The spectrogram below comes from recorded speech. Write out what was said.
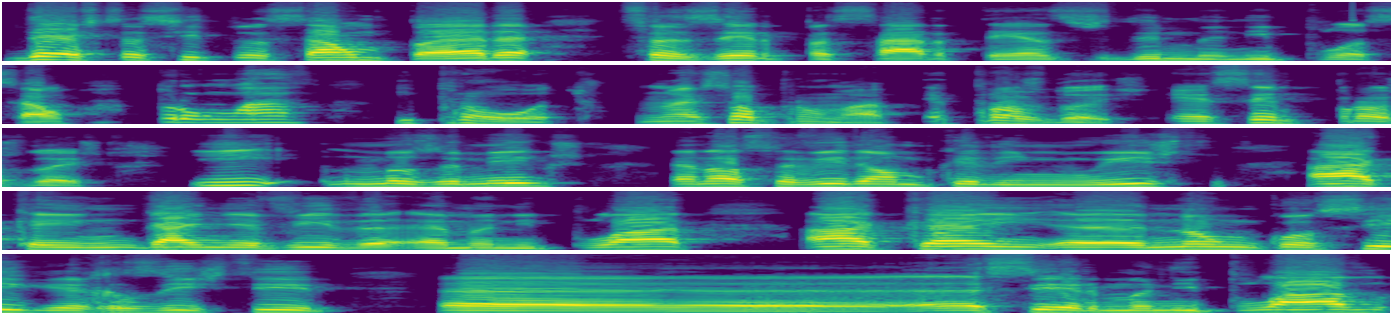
desta situação para fazer passar teses de manipulação para um lado e para o outro. Não é só para um lado, é para os dois. É sempre para os dois. E, meus amigos, a nossa vida é um bocadinho isto. Há quem ganha vida a manipular, há quem uh, não consiga resistir uh, a ser manipulado,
